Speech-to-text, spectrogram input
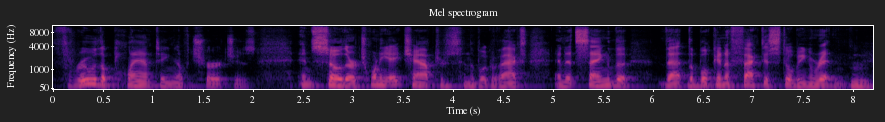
through the planting of churches. And so there are 28 chapters in the book of Acts, and it's saying the, that the book, in effect, is still being written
